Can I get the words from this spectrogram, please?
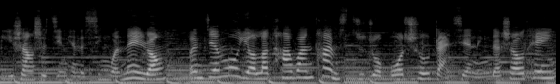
以上是今天的新闻内容。本节目由了台湾 Times 制作播出，感谢您的收听。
